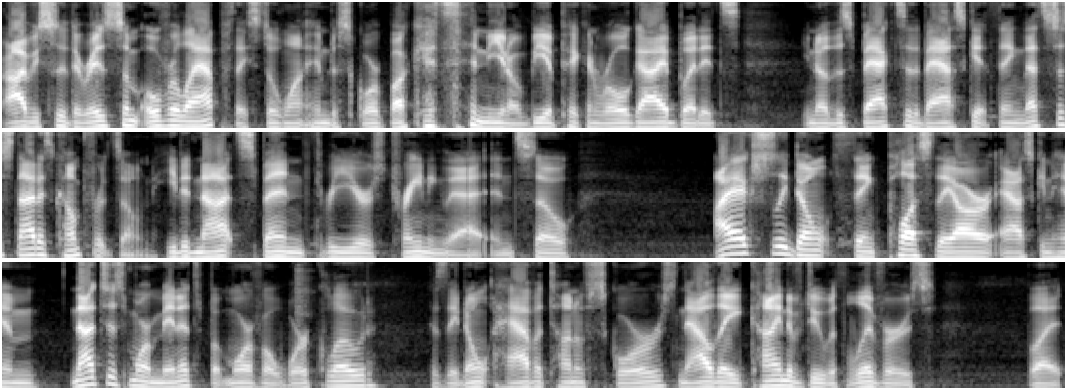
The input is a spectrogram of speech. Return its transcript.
obviously there is some overlap. They still want him to score buckets and you know be a pick and roll guy, but it's you know this back to the basket thing. That's just not his comfort zone. He did not spend three years training that, and so I actually don't think. Plus, they are asking him not just more minutes, but more of a workload because they don't have a ton of scorers. Now they kind of do with Livers, but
